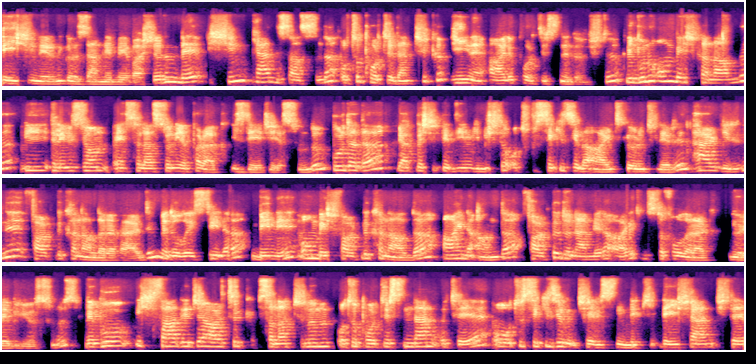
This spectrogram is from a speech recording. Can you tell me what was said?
değişimlerini gözlemlemeye başladım ve işin kendisi aslında otoportreden çıkıp yine aile portresine dönüştü. Ve bunu 15 kanallı bir televizyon enstalasyonu yaparak izleyiciye sundum. Burada da yaklaşık dediğim gibi işte 38 yıla ait görüntülerin her birini farklı kanallara verdim ve dolayısıyla beni 15 farklı kanalda aynı anda farklı dönemlere ait Mustafa olarak görebiliyorsunuz. Ve bu iş sadece artık sanatçının otoportresinden öteye o 38 yıl içerisindeki değişen işte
